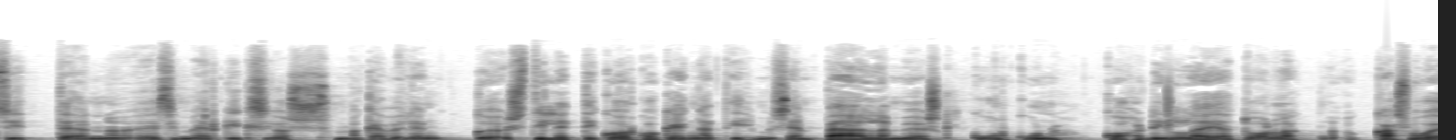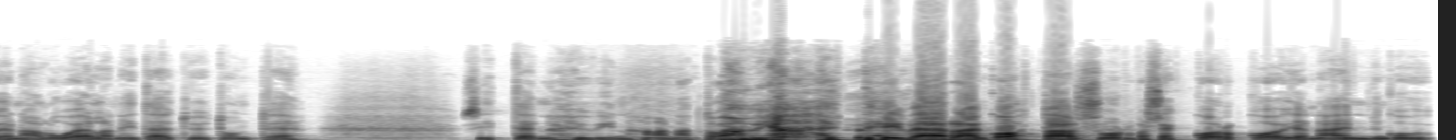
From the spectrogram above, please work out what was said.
sitten esimerkiksi jos mä kävelen stilettikorkokengät ihmisen päällä myöskin kurkun kohdilla ja tuolla kasvojen alueella, niin täytyy tuntea sitten hyvin anatomia, ettei väärään kohtaan survase korkoa ja näin niin kuin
